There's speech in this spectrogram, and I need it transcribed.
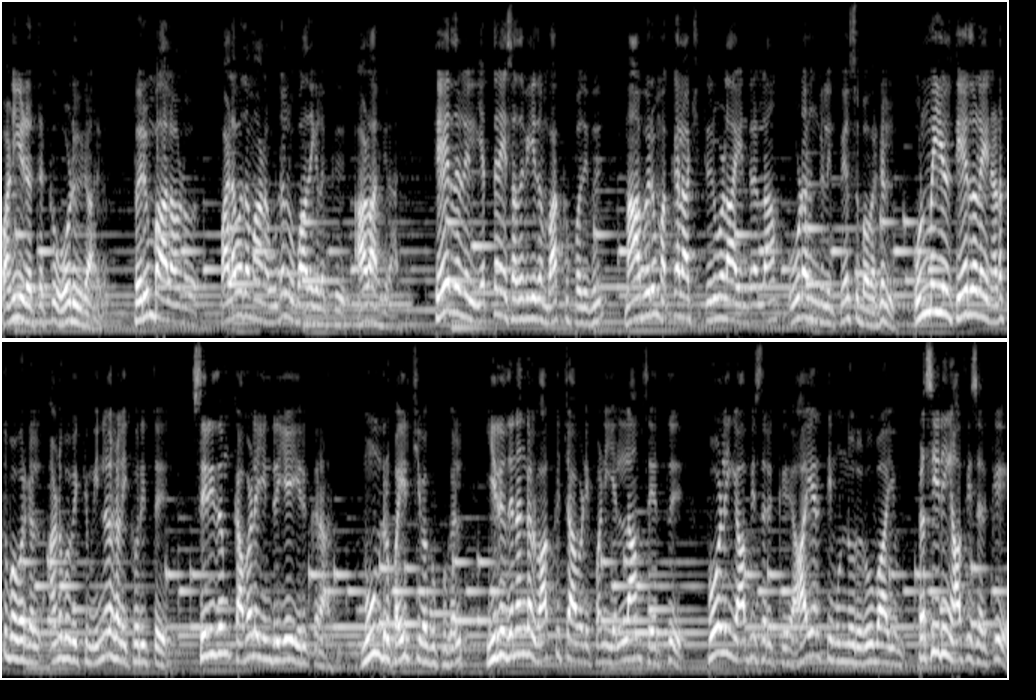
பணியிடத்திற்கு ஓடுகிறார்கள். பெரும்பாலானோர் பலவிதமான உடல் உபாதைகளுக்கு ஆளாகிறார்கள். தேர்தலில் எத்தனை சதவிகிதம் வாக்குப்பதிவு? மாபெரும் மக்களாட்சி திருவிழா என்றெல்லாம் ஊடகங்களில் பேசுபவர்கள் உண்மையில் தேர்தலை நடத்துபவர்கள் அனுபவிக்கும் இன்னல்களை குறித்து சிறிதும் கவலையின்றியே இருக்கிறார்கள் மூன்று பயிற்சி வகுப்புகள் இரு தினங்கள் வாக்குச்சாவடி பணி எல்லாம் சேர்த்து போலிங் ஆபீசருக்கு ஆயிரத்தி முன்னூறு ரூபாயும் பிரசீடிங் ஆபீசருக்கு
